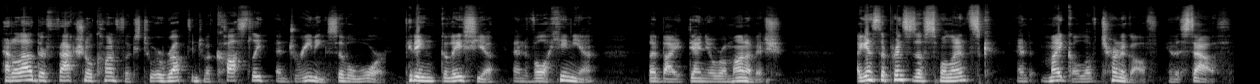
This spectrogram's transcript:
had allowed their factional conflicts to erupt into a costly and draining civil war, pitting Galicia and Volhynia, led by Daniel Romanovich, against the princes of Smolensk and Michael of Chernigov in the south,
